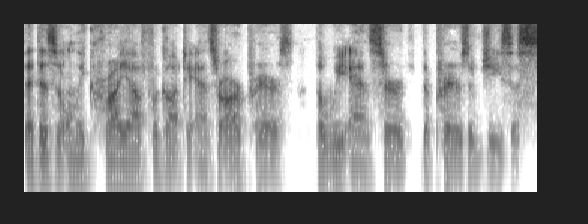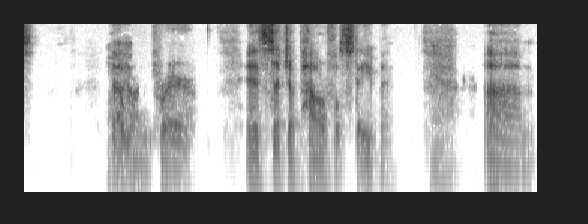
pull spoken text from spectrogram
that doesn't only cry out for God to answer our prayers, but we answer the prayers of Jesus? That one prayer. And it's such a powerful statement. Yeah. Um,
